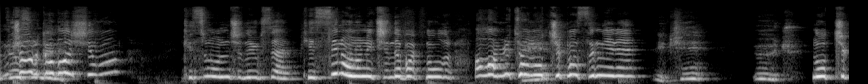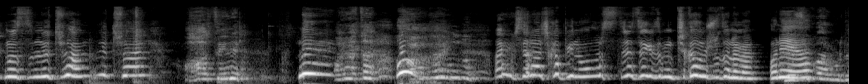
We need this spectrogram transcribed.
üç Korkutuyorsun arkadaş ya. Kesin onun içinde Yüksel. Kesin onun içinde bak ne olur. Allah'ım lütfen Bir- not çıkmasın yine. İki, üç. Not çıkmasın lütfen, lütfen. Aa Zeynep. Ne? Anahtar. Oh! Kayboldu. Ay Yüksel aç kapıyı ne olur strese girdim. Çıkalım şuradan hemen. O ne ya? Gözlük var burada.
